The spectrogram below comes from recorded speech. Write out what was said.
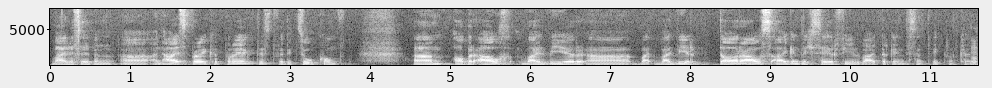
weil es eben äh, ein Icebreaker-Projekt ist für die Zukunft ähm, aber auch, weil wir, äh, weil, weil wir daraus eigentlich sehr viel weitergehendes entwickeln können.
